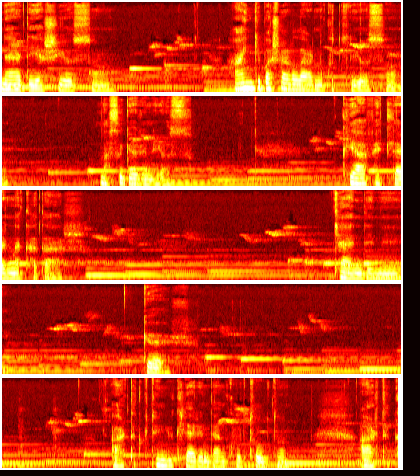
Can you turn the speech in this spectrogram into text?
nerede yaşıyorsun? Hangi başarılarını kutluyorsun? Nasıl görünüyorsun? Kıyafetlerine kadar kendini gör. Artık bütün yüklerinden kurtuldun. Artık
